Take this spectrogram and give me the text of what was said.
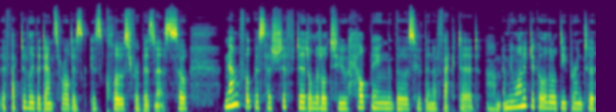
Effectively, the dance world is, is closed for business. So, now focus has shifted a little to helping those who've been affected. Um, and we wanted to go a little deeper into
